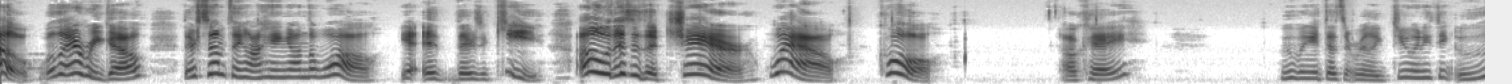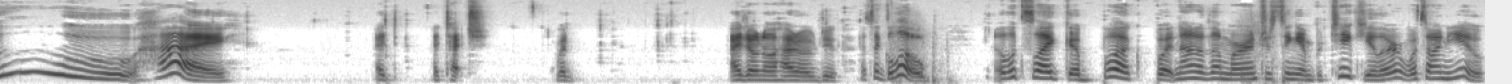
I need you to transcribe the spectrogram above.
Oh, well there we go. There's something hanging on the wall. Yeah, it, there's a key. Oh, this is a chair. Wow, cool. Okay. Moving it doesn't really do anything. Ooh, hi. I, I touch. What? I don't know how to do. That's a globe. It looks like a book, but none of them are interesting in particular. What's on you?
